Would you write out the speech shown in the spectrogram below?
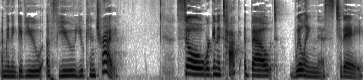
i'm going to give you a few you can try. So we're going to talk about willingness today.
